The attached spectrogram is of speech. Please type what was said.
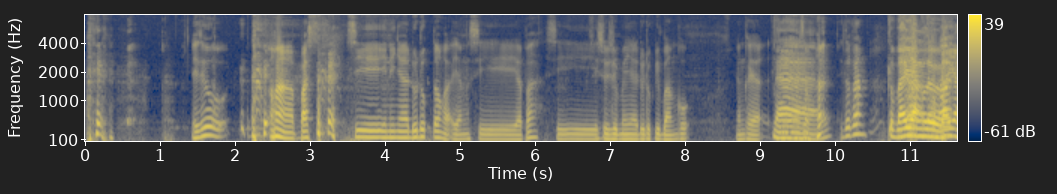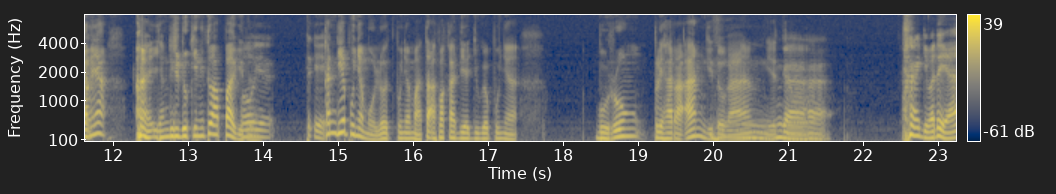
itu ah, pas si ininya duduk tau nggak yang si apa si Suzume-nya duduk di bangku yang kayak Nah. langsung, itu kan Kebayang ya, lu. kebayangnya yang didudukin itu apa gitu. Oh iya. Kayak kan dia punya mulut punya mata. Apakah dia juga punya burung peliharaan gitu kan? Hmm, gitu. enggak. Gimana ya?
